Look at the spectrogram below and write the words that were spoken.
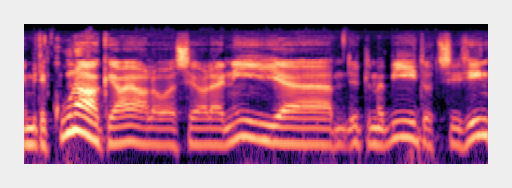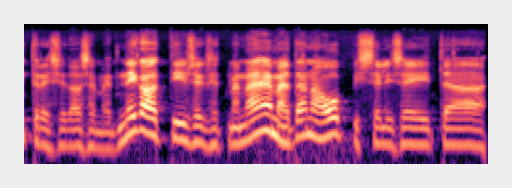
ja mitte kunagi ajaloos ei ole nii, äh, ütleme, viidud siis intressitasemed negatiivseks, et me näeme täna hoopis selliseid äh,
